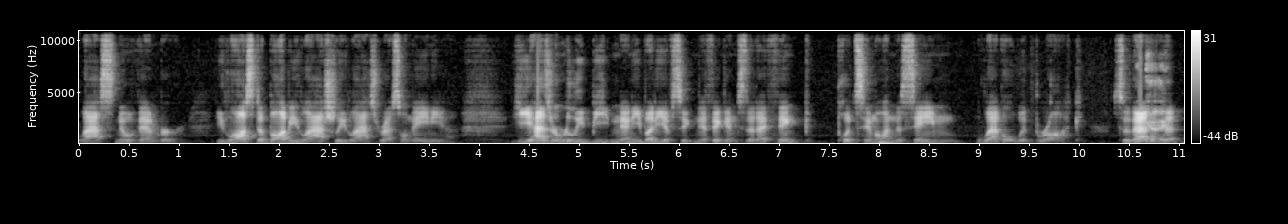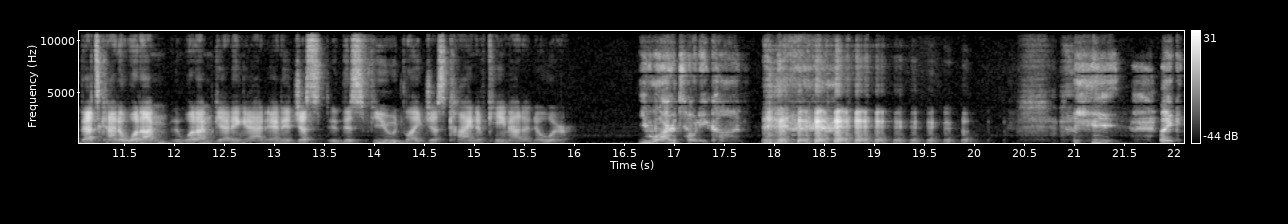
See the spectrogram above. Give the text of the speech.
last November. He lost to Bobby Lashley last WrestleMania. He hasn't really beaten anybody of significance that I think puts him on the same level with Brock. So that, Okay. that that's kind of what I'm what I'm getting at, and it just this feud like just kind of came out of nowhere. you are Tony Khan. like,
